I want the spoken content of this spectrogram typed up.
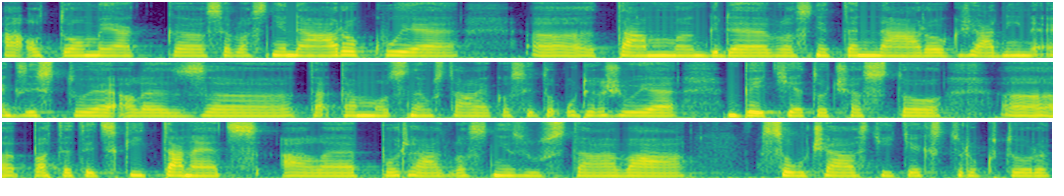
a o tom, jak se vlastně nárokuje tam, kde vlastně ten nárok žádný neexistuje, ale z, ta, ta moc neustále jako si to udržuje, byť je to často uh, patetický tanec, ale pořád vlastně zůstává součástí těch struktur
